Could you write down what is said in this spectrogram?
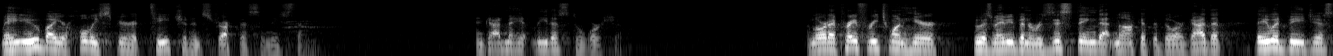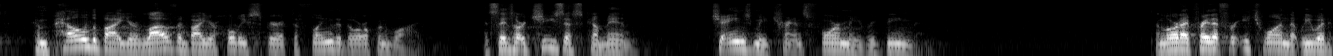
May you, by your Holy Spirit, teach and instruct us in these things. And God, may it lead us to worship. And Lord, I pray for each one here who has maybe been resisting that knock at the door. God, that they would be just compelled by your love and by your Holy Spirit to fling the door open wide and say, Lord Jesus, come in. Change me, transform me, redeem me. And Lord, I pray that for each one that we would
